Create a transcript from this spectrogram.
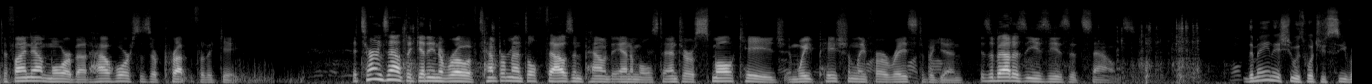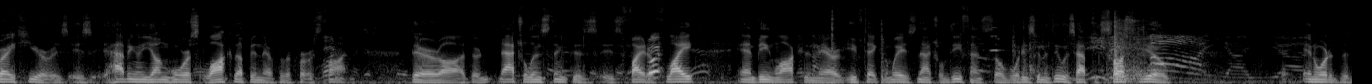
to find out more about how horses are prepped for the gate. It turns out that getting a row of temperamental thousand pound animals to enter a small cage and wait patiently for a race to begin is about as easy as it sounds. The main issue is what you see right here is, is having a young horse locked up in there for the first time. Their, uh, their natural instinct is, is fight or flight, and being locked in there, you've taken away his natural defense. So what he's going to do is have to trust you in order to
